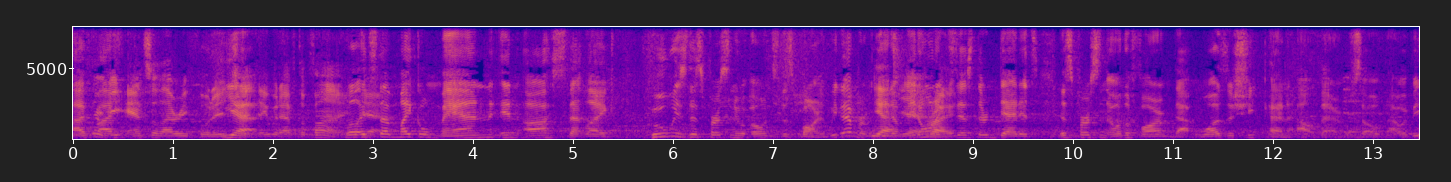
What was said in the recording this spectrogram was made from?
I, There would I, be ancillary footage Yeah. that they would have to find. well, it's Yeah. the Michael Mann in us that like. Who is this person who owns this barn? We never meet Yeah. them. They don't Right. exist. They're dead. It's this person owned the farm that was a sheep pen out there. So that would be,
